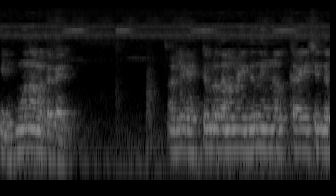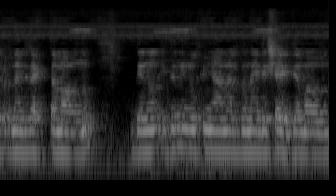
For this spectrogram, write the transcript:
ഇനി മൂന്നാമത്തെ കാര്യം. അതിൽ ഏറ്റവും പ്രധാനമായി ഇത് നിങ്ങൾക്കായി ചിന്തപ്പെടുന്ന എന്റെ രക്തമാവുന്നു. ഇത് നിങ്ങൾ- ഇത് നിങ്ങൾക്ക് ഞാൻ നൽകുന്ന എന്റെ ശരീരമാവുന്നു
